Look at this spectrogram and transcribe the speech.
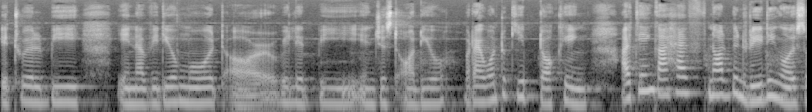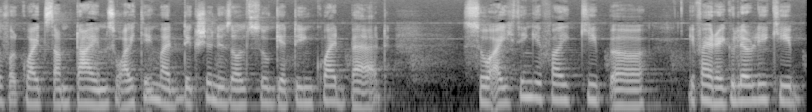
it will be in a video mode or will it be in just audio but i want to keep talking. I think i have not been reading also for quite some time so i think my diction is also getting quite bad. So i think if i keep uh, if i regularly keep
